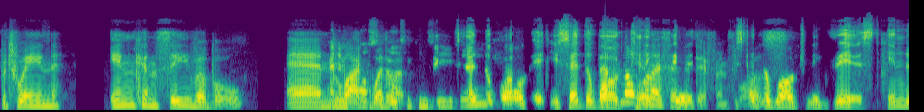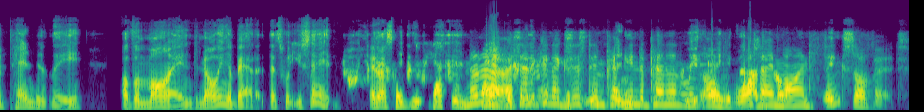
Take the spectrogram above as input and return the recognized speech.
between inconceivable and, And like whether to conceive You said the world. You said the that's world not can what I exist. said the difference You said the world can exist independently of a mind knowing about it. That's what you said. And I said you- that's No, no, implied. I said it can exist imp- independently of what a mind thinks of it.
